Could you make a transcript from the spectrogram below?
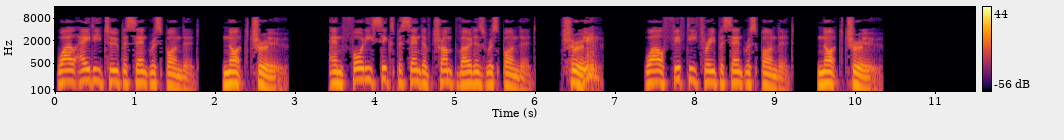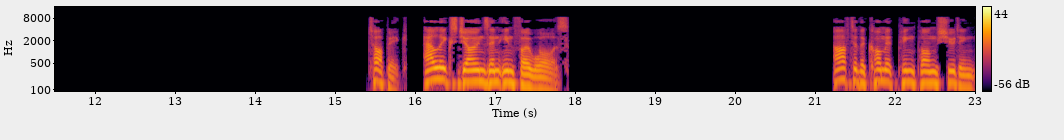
while 82% responded, not true and 46% of Trump voters responded, true, while 53% responded, not true. Alex Jones and Infowars After the Comet Ping Pong shooting,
